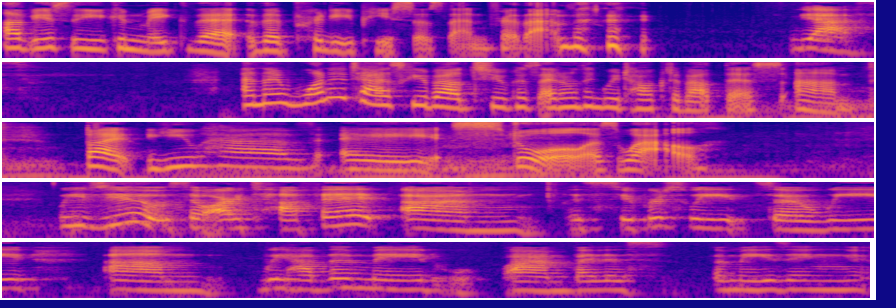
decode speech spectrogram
obviously you can make the the pretty pieces then for them. yes. And I wanted to ask you about too, because I don't think we talked about this. Um, but you have a stool as well. We do. So our Tuffet um, is super sweet. So we um, we have them made um, by this amazing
